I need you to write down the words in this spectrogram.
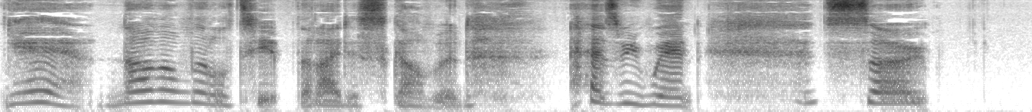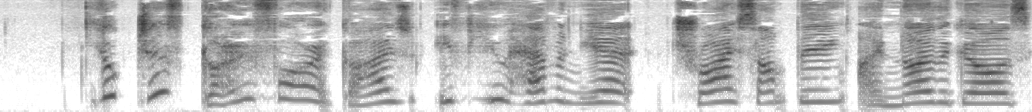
yeah, another little tip that I discovered as we went. So look, just go for it, guys. If you haven't yet, try something. I know the girls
